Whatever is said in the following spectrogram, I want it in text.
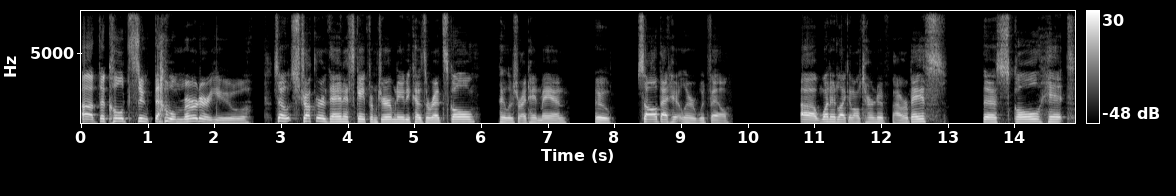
Uh, the cold soup that will murder you. So Strucker then escaped from Germany because the Red Skull, Hitler's right hand man, who saw that Hitler would fail, uh, wanted like an alternative power base. The Skull hit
